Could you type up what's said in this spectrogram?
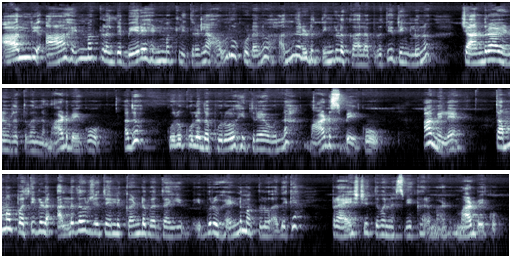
ಅಲ್ಲಿ ಆ ಹೆಣ್ಮಕ್ಳಲ್ಲದೆ ಬೇರೆ ಹೆಣ್ಮಕ್ಳಿದ್ರಲ್ಲ ಅವರು ಕೂಡ ಹನ್ನೆರಡು ತಿಂಗಳ ಕಾಲ ಪ್ರತಿ ತಿಂಗಳು ಚಾಂದ್ರಾಯಣ ವ್ರತವನ್ನು ಮಾಡಬೇಕು. ಅದು ಕುರುಕುಲದ ಪುರೋಹಿತರೆ ಅವನ್ನು ಮಾಡಿಸ್ಬೇಕು. ಆಮೇಲೆ ತಮ್ಮ ಪತಿಗಳ ಅಲ್ಲದವ್ರ ಜೊತೆಯಲ್ಲಿ ಕಂಡು ಬಂದ ಇಬ್ಬರು ಹೆಣ್ಣು ಮಕ್ಕಳು ಅದಕ್ಕೆ ಪ್ರಾಯಶ್ಚಿತ್ತವನ್ನು ಸ್ವೀಕಾರ ಮಾಡಿ, ಮಾಡಬೇಕು.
